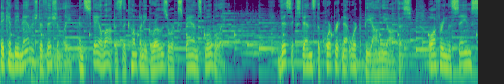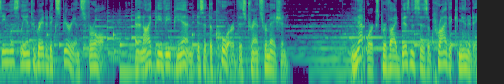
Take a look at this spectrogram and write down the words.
It can be managed efficiently and scale up as the company grows or expands globally. This extends the corporate network beyond the office, offering the same seamlessly integrated experience for all. And an IPVPN is at the core of this transformation. Networks provide businesses a private community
